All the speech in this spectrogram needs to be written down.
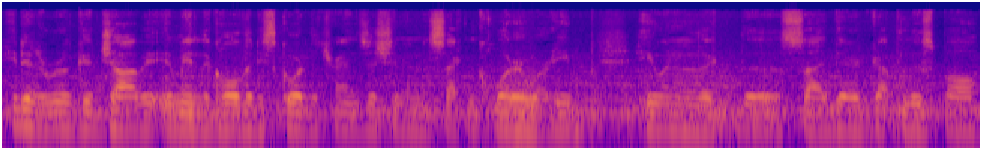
he did a real good job. I mean, the goal that he scored, the transition in the second quarter, where he he went into the, the side there, got the loose ball,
